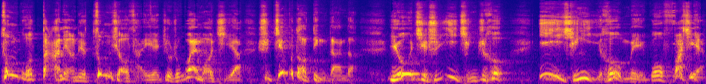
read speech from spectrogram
中国大量的中小产业就是外贸企业是接不到订单的，尤其是疫情之后，疫情以后，美国发现。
